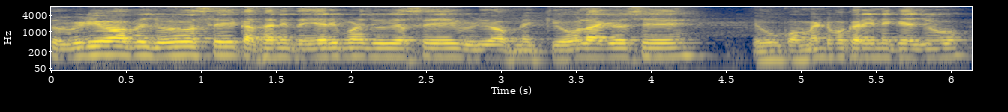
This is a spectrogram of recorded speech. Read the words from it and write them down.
તો વીડિયો આપણે જોયો હશે, કથાની તૈયારી પણ જોઈ હશે, વીડિયો આપને કેવો લાગ્યો છે એવું કોમેન્ટમાં કરીને કહેજો.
